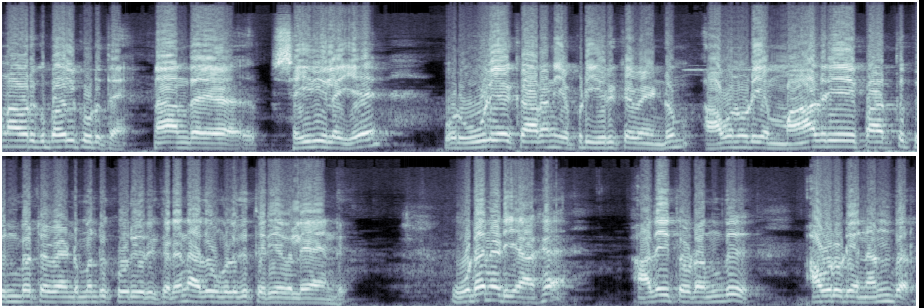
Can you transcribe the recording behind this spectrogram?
நான் அவருக்கு பதில் கொடுத்தேன். நான் அந்த செய்தியிலேயே ஒரு ஊழியக்காரன் எப்படி இருக்க வேண்டும் அவனுடைய மாதிரியை பார்த்து பின்பற்ற வேண்டும் என்று கூறியிருக்கிறேன் அது உங்களுக்கு தெரியவில்லையா என்று. உடனடியாக அதை தொடர்ந்து அவருடைய நண்பர்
